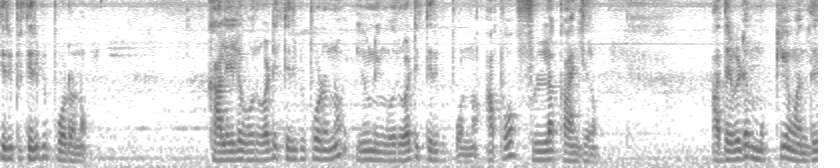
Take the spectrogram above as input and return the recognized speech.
திருப்பி திருப்பி போடணும். காலையில் ஒரு வாட்டி திருப்பி போடணும் ஈவினிங் ஒரு வாட்டி திருப்பி போடணும். அப்போது ஃபுல்லாக காஞ்சிரும். அதை விட முக்கியம் வந்து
